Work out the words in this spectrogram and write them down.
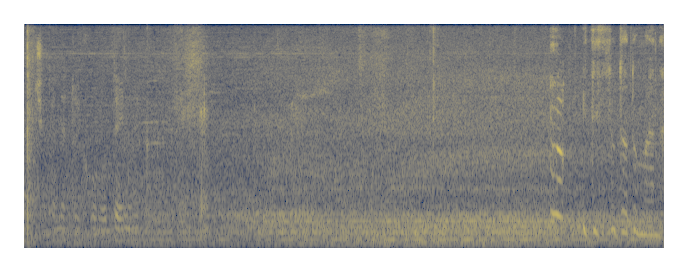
О, Чекай, не той холодильник. Ну, іди сюди до мене.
